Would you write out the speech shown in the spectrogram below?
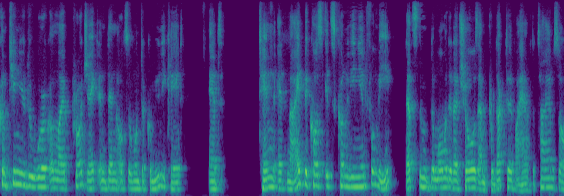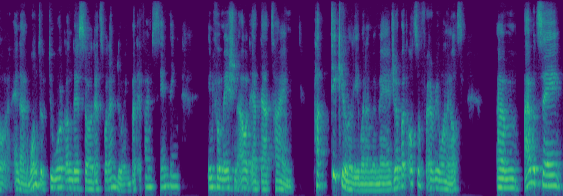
continue to work on my project and then also want to communicate at 10 at night because it's convenient for me that's the, the moment that I chose. I'm productive. I have the time. So, and I want to, to work on this. So that's what I'm doing. But if I'm sending information out at that time, particularly when I'm a manager, but also for everyone else, um, I would say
